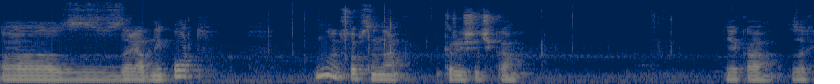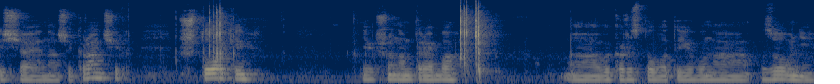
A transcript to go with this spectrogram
е, зарядний порт. Ну і, собственно, кришечка, яка захищає наш екранчик, шторки, якщо нам треба використовувати його назовні,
